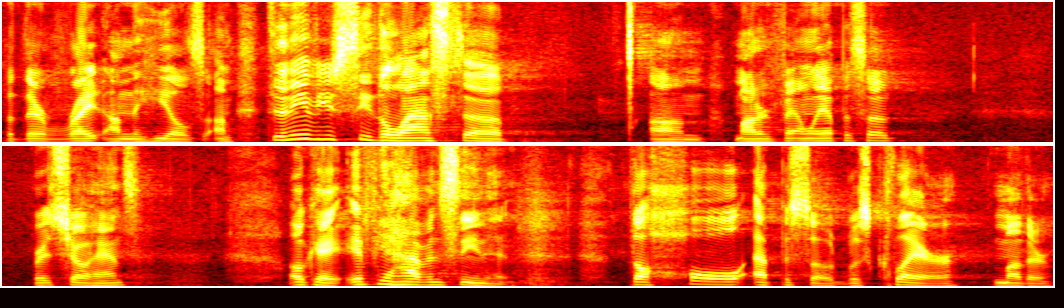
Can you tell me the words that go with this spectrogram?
but they're right on the heels. Um, did any of you see the last uh, um, Modern Family episode? Raise show hands. Okay, if you haven't seen it, the whole episode was Claire, mother,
